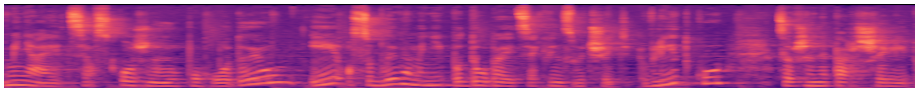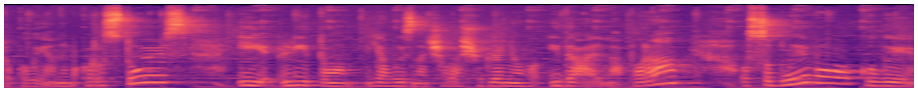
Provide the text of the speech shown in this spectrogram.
міняється з кожною погодою. І особливо мені подобається, як він звучить влітку. Це вже не перше літо, коли я ним користуюсь. І літо я визначила, що для нього ідеальна пора. Особливо, коли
